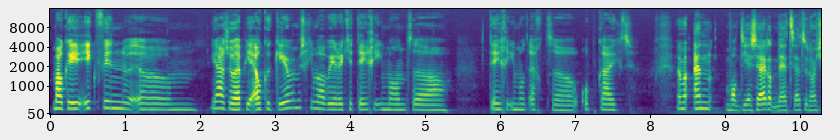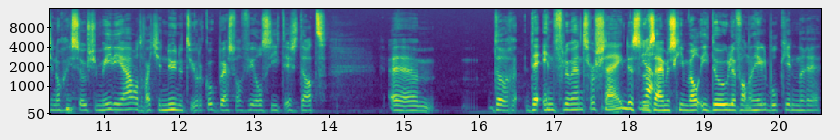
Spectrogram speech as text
Maar oké, ik vind... ehm, ja, zo heb je elke keer misschien wel weer dat je tegen iemand... eh, tegen iemand echt opkijkt. En, want jij zei dat net, hè, toen had je nog geen social media. Want wat je nu natuurlijk ook best wel veel ziet, is dat ehm, er de influencers zijn. Dus Ja. er zijn misschien wel idolen van een heleboel kinderen.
